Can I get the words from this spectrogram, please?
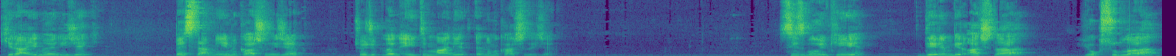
kirayı mı ödeyecek? Beslenmeyi mi karşılayacak? Çocukların eğitim maliyetlerini mi karşılayacak? Siz bu ülkeyi derin bir açlığa, yoksulluğa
